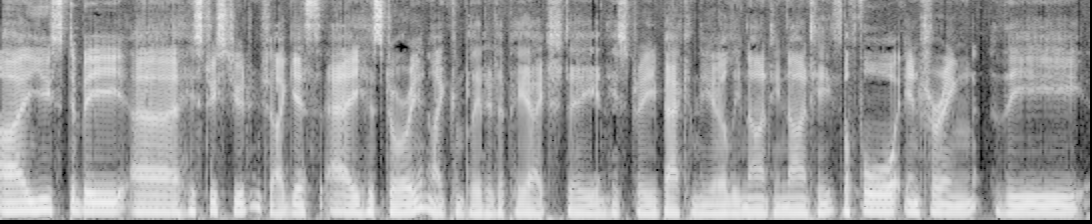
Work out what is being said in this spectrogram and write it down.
I used to be a history student, I guess a historian. I completed a PhD in history back in the early 1990s before entering the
